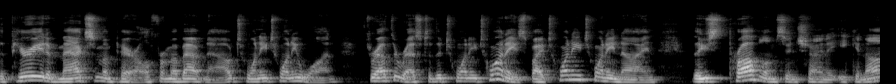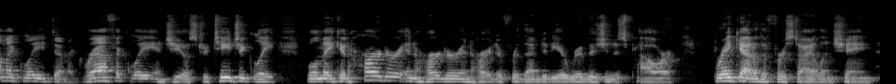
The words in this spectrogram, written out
the period of maximum peril from about now, 2021, throughout the rest of the 2020s. By 2029, these problems in China economically, demographically, and geostrategically will make it harder and harder and harder for them to be a revisionist power break out of the first island chain,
